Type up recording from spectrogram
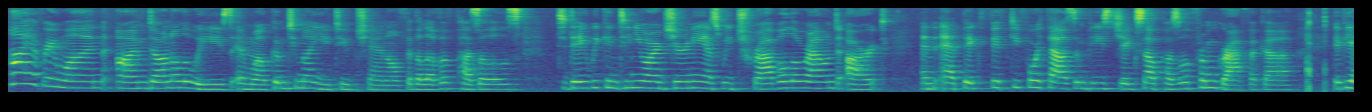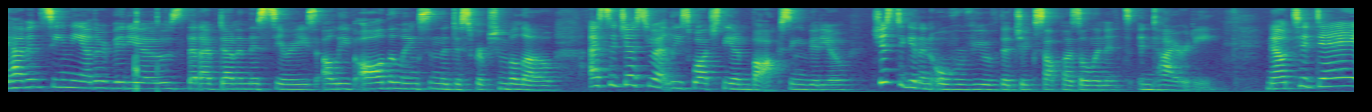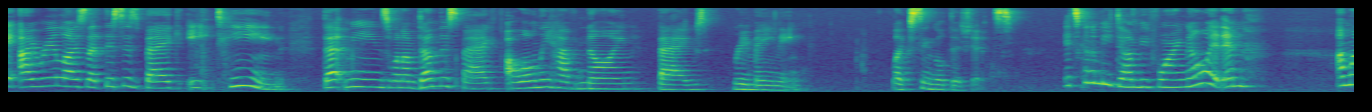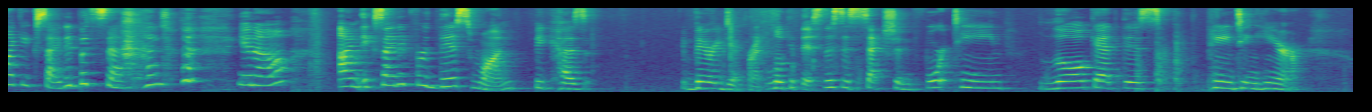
Hi everyone, I'm Donna Louise and welcome to my YouTube channel for the love of puzzles. Today we continue our journey as we travel around art, an epic 54,000 piece jigsaw puzzle from Grafika. If you haven't seen the other videos that I've done in this series, I'll leave all the links in the description below. I suggest you at least watch the unboxing video just to get an overview of the jigsaw puzzle in its entirety. Now today I realized that this is bag 18. That means when I'm done this bag, I'll only have nine bags remaining, like single digits. It's gonna be done before I know it and I'm like excited but sad. you know? I'm excited for this one because very different. Look at this. This is section 14. Look at this painting here.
